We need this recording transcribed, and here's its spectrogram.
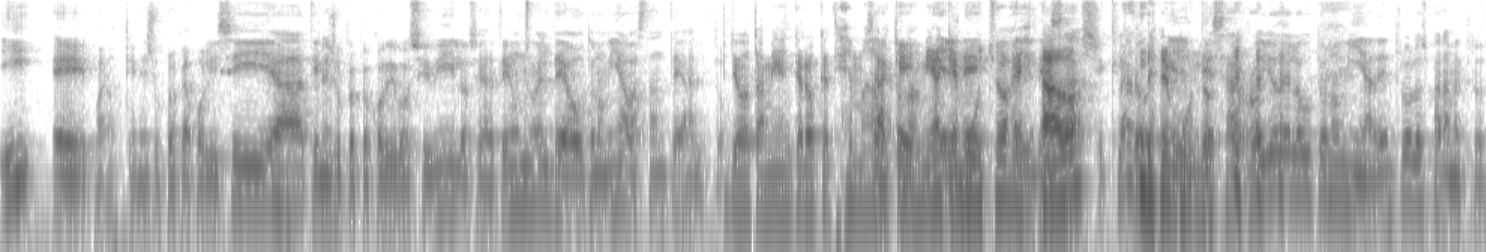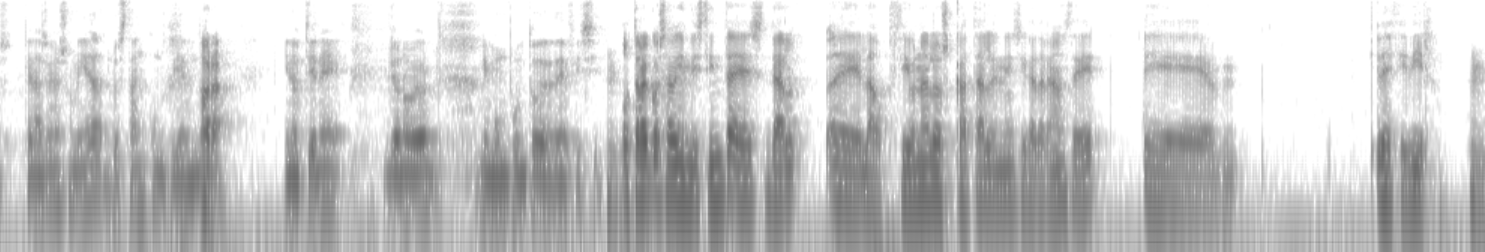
Y, eh, bueno, tienen su propia policía, tienen su propio código civil, o sea, tienen un nivel de autonomía bastante alto. Yo también creo que tiene más O sea, que autonomía que, el de- muchos estados claro, del el mundo. desarrollo de la autonomía dentro de los parámetros de Naciones Unidas lo están cumpliendo Ahora, y no tiene, yo no veo ningún punto de déficit. Mm. otra cosa bien distinta es dar eh, la opción a los catalanes y catalanas de eh, decidir. Hmm.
